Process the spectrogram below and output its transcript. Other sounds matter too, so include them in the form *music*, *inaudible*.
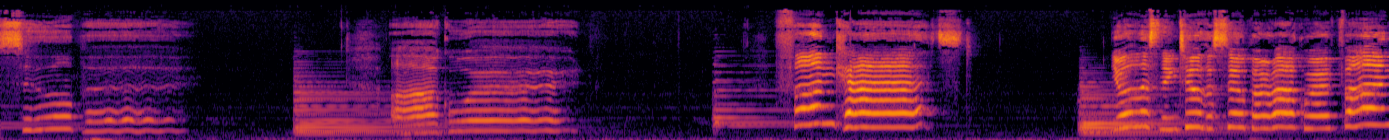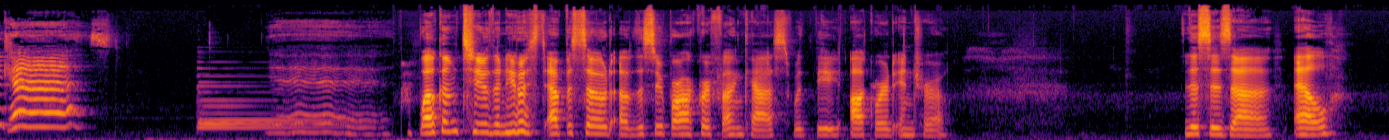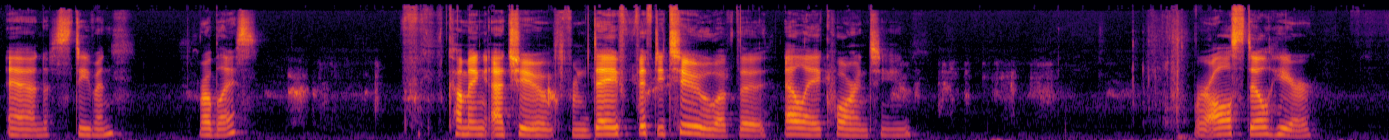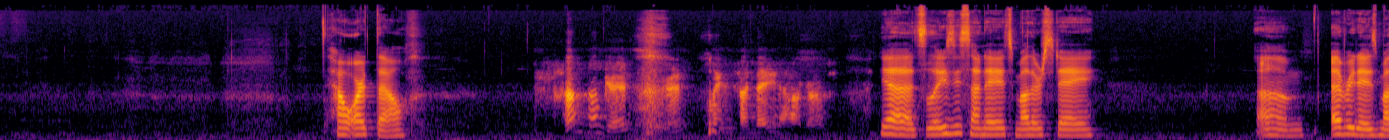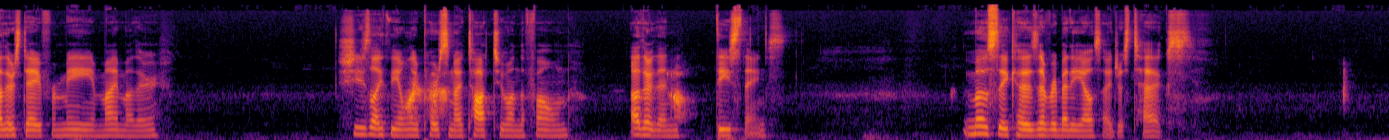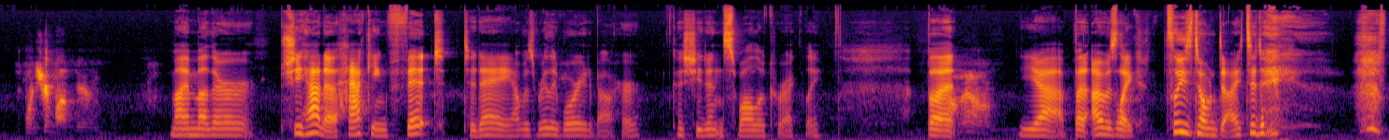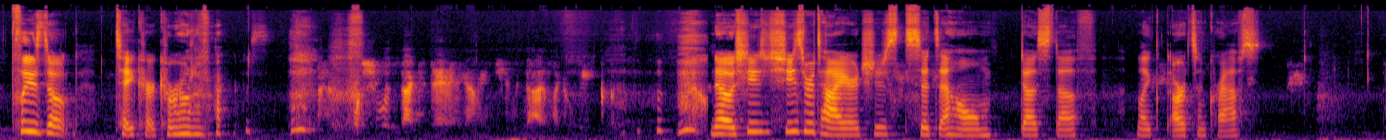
super awkward funcast. You're listening to the super awkward funcast. Yeah. Welcome to the newest episode of the Super Awkward Funcast with the awkward intro. This is uh, Elle and Steven Robles coming at you from day 52 of the LA quarantine. We're all still here. How art thou? I'm, I'm good. I'm good. Lazy Sunday, you know how it goes. Yeah, it's lazy Sunday. It's Mother's Day. Um, every day is Mother's Day for me and my mother. She's like the only person I talk to on the phone, other than these things. Mostly because everybody else I just text. What's your mom doing? My mother, she had a hacking fit today. I was really worried about her because she didn't swallow correctly. But Oh no. Yeah, but I was like, please don't die today. *laughs* please don't take her coronavirus. *laughs* Well, she wouldn't die today. I mean, she would die in like a week. But No, she's she's retired. She just sits at home, does stuff like arts and crafts,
